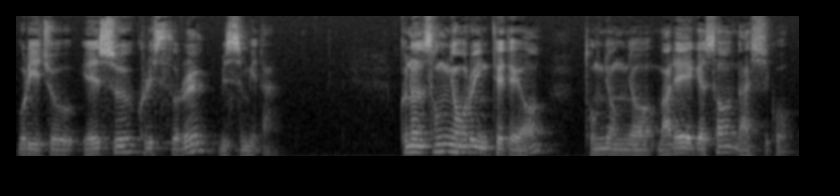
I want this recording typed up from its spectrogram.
우리 주 예수 그리스도를 믿습니다. 그는 성령으로 잉태되어 동령녀 마리에게서 나시고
